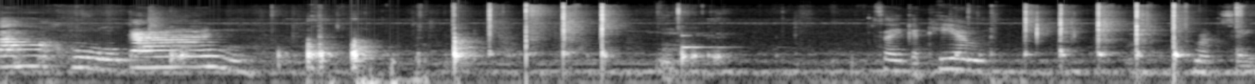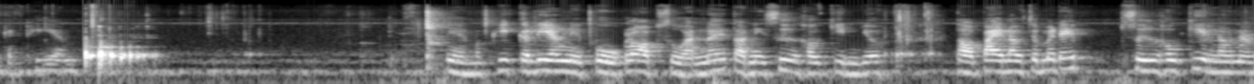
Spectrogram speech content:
ตำมะคุงกันใส่กระเทียม หมักใส่กระเทียม เนี่ยมะพริกกระเลียงเนี่ยปลูกรอบสวนเลยตอนนี้ซื้อเขากินเยอะ ต่อไปเราจะไม่ได้ซื้อเขากินแล้วนะ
